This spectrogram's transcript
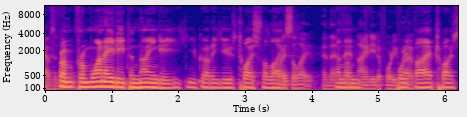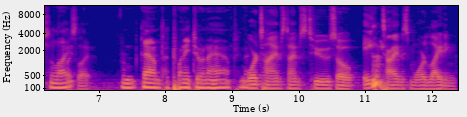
Abs and from downs. from 180 to 90. You've got to use twice the light. Twice the light. And then And from then 90 to 45, 45 twice the light. twice the light. From down to 22 and a half. You know. Four times times two, so eight times more lighting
